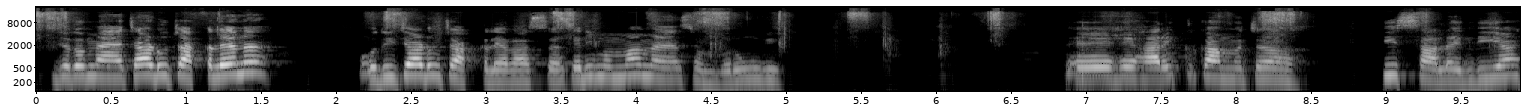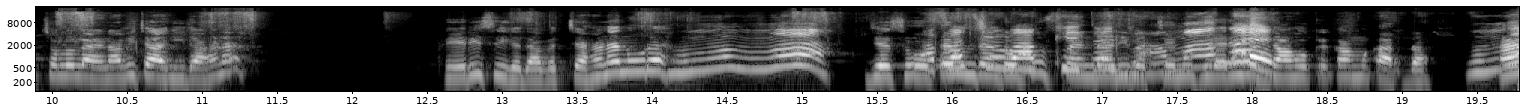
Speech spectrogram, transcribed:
ਜਦੋਂ ਮੈਂ ਝਾੜੂ ਚੱਕ ਲਿਆ ਨਾ ਉਹਦੀ ਝਾੜੂ ਚੱਕ ਲਿਆ ਬਸ। ਕਹਿੰਦੀ ਮੰਮਾ ਮੈਂ ਸੰਭਰੂੰਗੀ। ਤੇ ਇਹ ਹਰ ਇੱਕ ਕੰਮ 'ਚ ਹਿੱਸਾ ਲੈਂਦੀ ਆ। ਚਲੋ ਲੈਣਾ ਵੀ ਚਾਹੀਦਾ ਹਨਾ? ਫੇਰ ਹੀ ਸਿੱਖਦਾ ਬੱਚਾ ਹਨਾ ਨੂਰ? ਮੰਮਾ ਜੇ ਛੋਟੇ ਹੁੰਦੇ ਤੋਂ ਚਲਾਕੀ ਪੈਂਦਾ ਜੀ ਬੱਚੇ ਨੂੰ ਫੇਰ ਹੀ। ਵੱਡਾ ਹੋ ਕੇ ਕੰਮ ਕਰਦਾ। ਹੈ?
